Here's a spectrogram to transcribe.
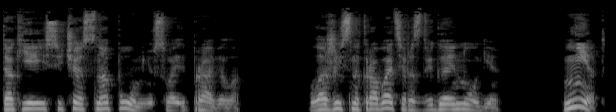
Так я ей сейчас напомню свои правила. Ложись на кровать и раздвигай ноги. Нет,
